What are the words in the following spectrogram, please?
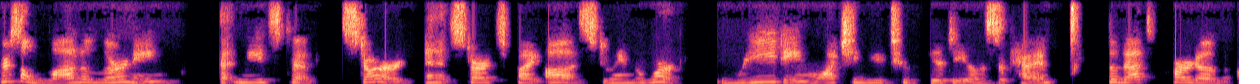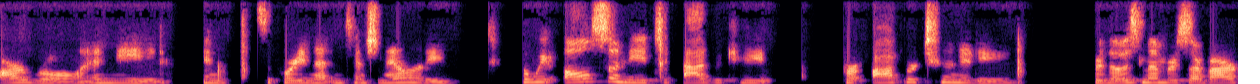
There's a lot of learning that needs to start. And it starts by us doing the work, reading, watching YouTube videos. Okay. So that's part of our role and need in supporting that intentionality. But we also need to advocate for opportunity for those members of our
